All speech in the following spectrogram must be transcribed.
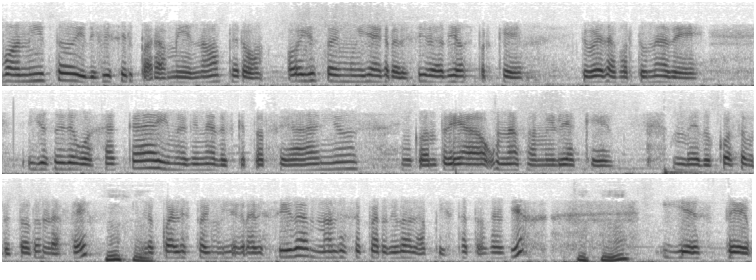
bonito y difícil para mí, ¿no? Pero hoy estoy muy agradecida a Dios porque tuve la fortuna de... Yo soy de Oaxaca y me vine a los 14 años. Encontré a una familia que me educó sobre todo en la fe, lo cual estoy muy agradecida. No les he perdido la pista todavía. Y este,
